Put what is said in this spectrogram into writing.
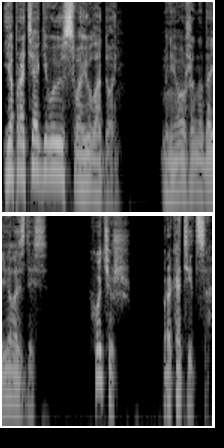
я протягиваю свою ладонь. Мне уже надоело здесь. Хочешь прокатиться?»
